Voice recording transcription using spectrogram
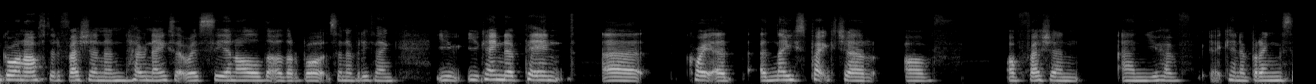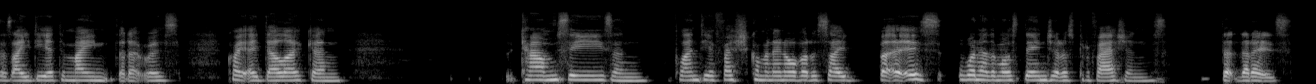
going to the fishing and how nice it was seeing all the other boats and everything, you you kind of paint uh, quite a, a nice picture of of fishing, and you have it kind of brings this idea to mind that it was quite idyllic and calm seas and plenty of fish coming in over the side. But it is one of the most dangerous professions that there is,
